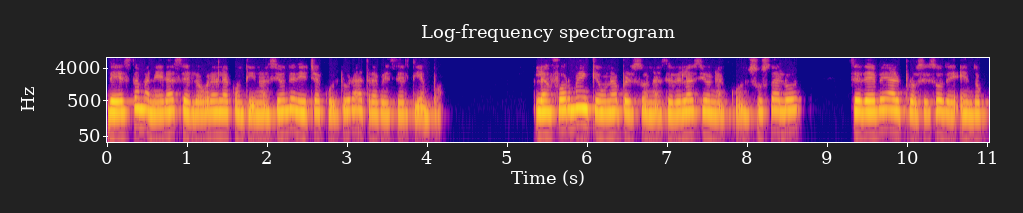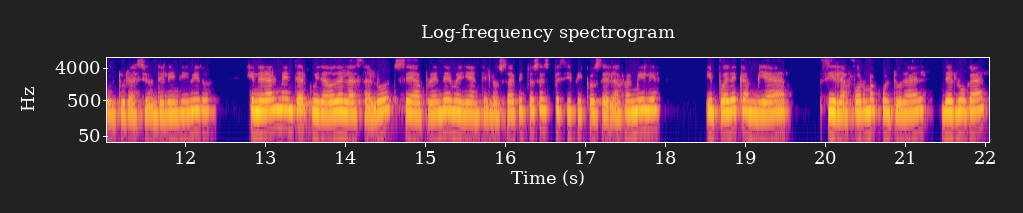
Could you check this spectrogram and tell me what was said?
De esta manera se logra la continuación de dicha cultura a través del tiempo. La forma en que una persona se relaciona con su salud se debe al proceso de endoculturación del individuo. Generalmente el cuidado de la salud se aprende mediante los hábitos específicos de la familia y puede cambiar si la forma cultural del lugar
